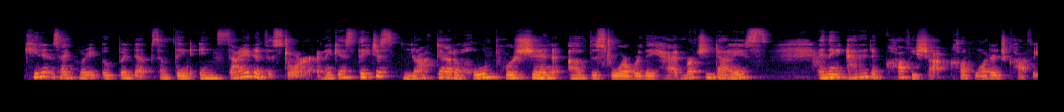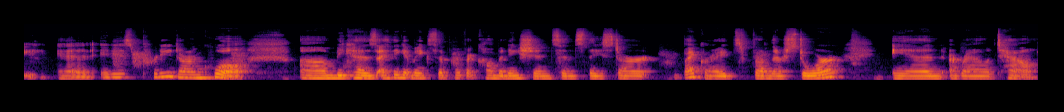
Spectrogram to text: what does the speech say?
Cadence Cyclery opened up something inside of the store. And I guess they just knocked out a whole portion of the store where they had merchandise and they added a coffee shop called Wattage Coffee. And it is pretty darn cool um, because I think it makes the perfect combination since they start bike rides from their store and around town.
